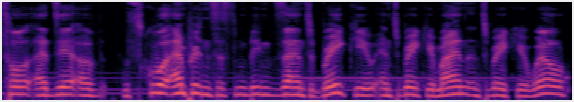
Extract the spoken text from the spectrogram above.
this whole idea of the school and prison system being designed to break you and to break your mind and to break your will.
